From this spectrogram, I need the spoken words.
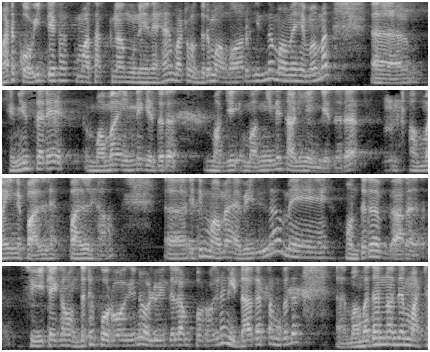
මට කොවිඩ් එකක් මතක් නම් උනේ නැහැ. මට හොඳටම අමාරු හින්දා මම හැමම හිමින් සැරේ මම ඉන්නේ ගෙදර මගේ මං ඉන්නේ තනියෙන් ගෙදර. අම්මා ඉන්නේ පල්ලෙහා. ඉතින් මම ඇවිල්ලා මේ හොඳට අර ස්වීට් එක හොඳට පොරවගෙන ඔළුවේ ඉඳලම පොරවගෙන නිදාගත්තා. මොකද මම දන්නවා දැන් මට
